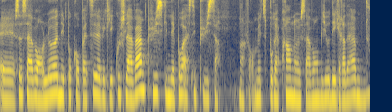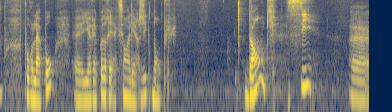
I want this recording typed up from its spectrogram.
Euh, ce savon-là n'est pas compatible avec les couches lavables puisqu'il n'est pas assez puissant. Dans. Mais tu pourrais prendre un savon biodégradable doux pour la peau. Euh, il n'y aurait pas de réaction allergique non plus. Donc, si euh,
